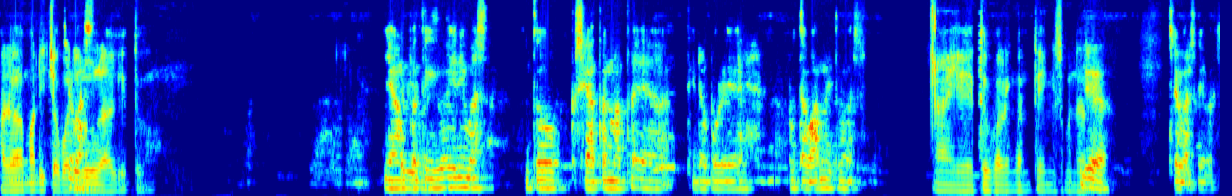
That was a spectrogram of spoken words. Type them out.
padahal mah dicoba Mas. dulu lah gitu Yang penting juga ini mas untuk kesehatan mata ya tidak boleh buta warna itu mas. nah ya itu paling penting sebenarnya iya. Coba sih mas.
